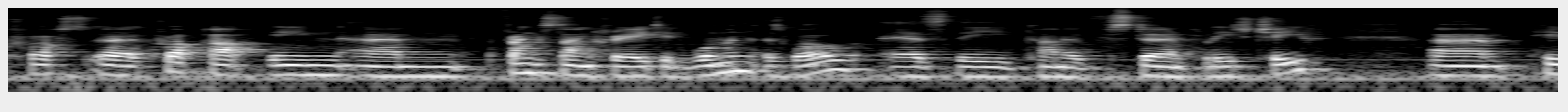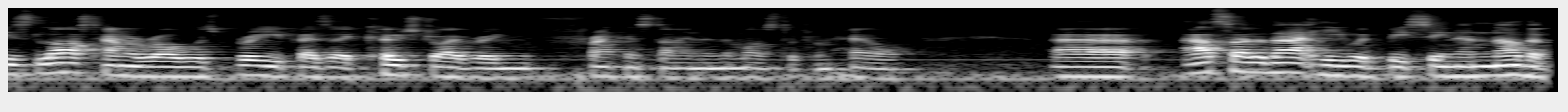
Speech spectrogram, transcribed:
cross uh, crop up in um, Frankenstein created Woman as well as the kind of stern police chief. Um, his last Hammer role was brief as a coach driver in Frankenstein and the Monster from Hell. Uh, outside of that, he would be seen another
